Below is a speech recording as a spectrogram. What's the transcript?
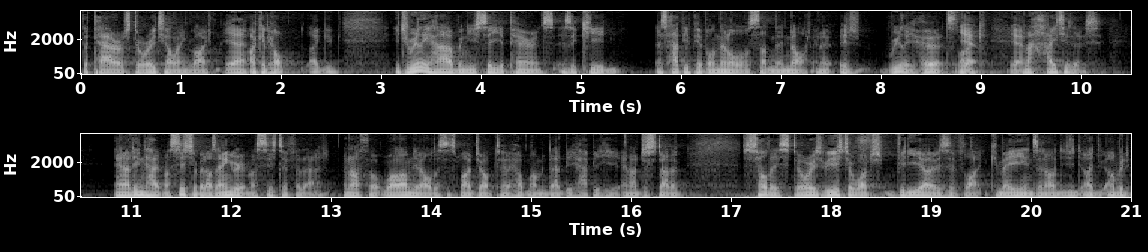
the power of storytelling. Like Yeah. I could help. Like it's really hard when you see your parents as a kid as happy people, and then all of a sudden they're not, and it, it really hurts. Like, yeah. and I hated it. And I didn't hate my sister, but I was angry at my sister for that. And I thought, well, I'm the oldest. It's my job to help mum and dad be happy here. And I just started to tell these stories. We used to watch videos of like comedians, and I'd, I'd, I would,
